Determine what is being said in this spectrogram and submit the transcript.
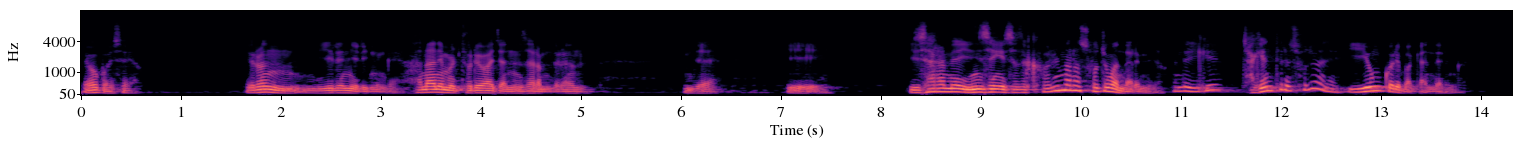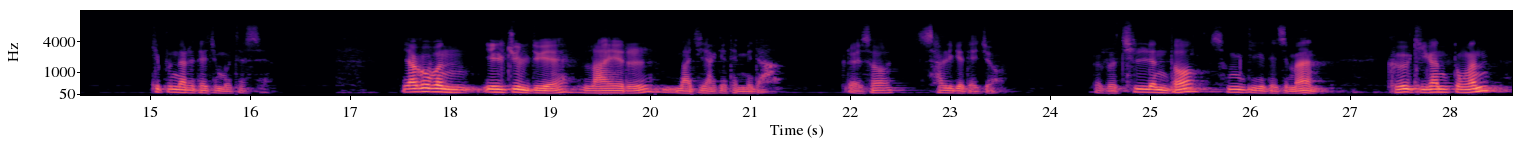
이거 보세요. 이런 이런 일이 있는 거예요. 하나님을 두려워하지 않는 사람들은 이제 이, 이 사람의 인생에 있어서 그 얼마나 소중한 날입니다. 근데 이게 자기한테는 소중해요. 이용거리밖에 안 되는 거예요. 기쁜 날이 되지 못했어요. 야곱은 일주일 뒤에 라헬을 맞이하게 됩니다. 그래서 살게 되죠. 그래서 7년 더 섬기게 되지만 그 기간 동안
